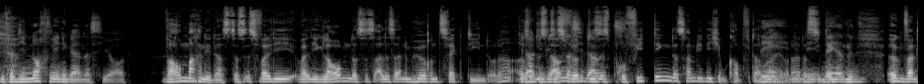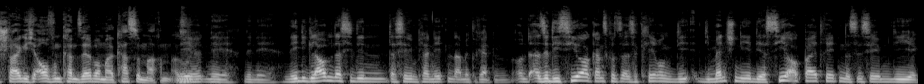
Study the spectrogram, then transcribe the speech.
Die verdienen noch weniger in der Sea Org. Warum machen die das? Das ist, weil die, weil die glauben, dass das alles einem höheren Zweck dient, oder? Also Genau, die das, glauben, das dass wird dieses Profitding, das haben die nicht im Kopf dabei, Nee, oder? Dass nee, sie nee, denken, also- irgendwann steige ich auf und kann selber mal Kasse machen. Also Nee, nee, nee, nee. Nee, die glauben, dass sie den, dass sie den Planeten damit retten. Und also die Sea Org, ganz kurz als Erklärung, die, die Menschen, die der Sea Org beitreten, das ist eben die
